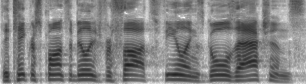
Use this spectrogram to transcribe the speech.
They take responsibility for thoughts, feelings, goals, actions.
